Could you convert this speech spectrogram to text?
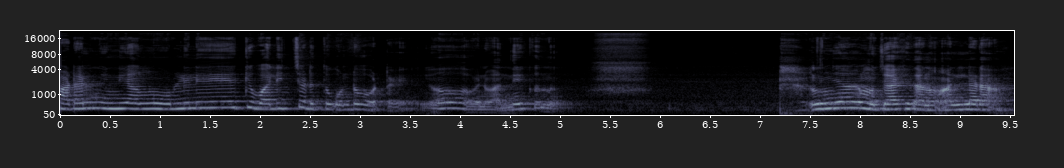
കടൽ നിന്നെ അങ്ങ് ഉള്ളിലേക്ക് വലിച്ചെടുത്ത് കൊണ്ടുപോട്ടെ. അയ്യോ അവൻ വന്നേക്കുന്നു. ഞാൻ മുജാഹിദാണോ? അല്ലടാ.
